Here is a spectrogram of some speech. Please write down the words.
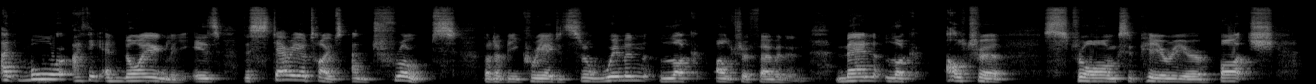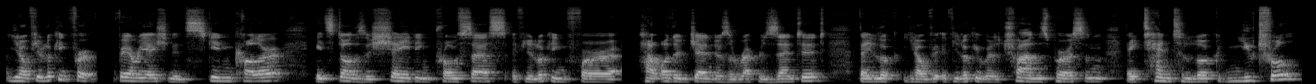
And more, I think, annoyingly, is the stereotypes and tropes that have been created. So women look ultra feminine, men look ultra strong, superior, butch you know, if you're looking for variation in skin color, it's done as a shading process. If you're looking for how other genders are represented, they look, you know, if you're looking at a trans person, they tend to look neutral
